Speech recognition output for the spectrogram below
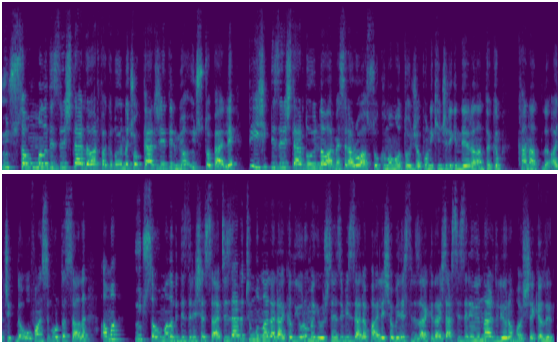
3 savunmalı dizilişler de var fakat oyunda çok tercih edilmiyor. 3 stoperli değişik dizilişler de oyunda var. Mesela Roasso Kumamoto, Japon 2. liginde yer alan takım kanatlı, açıklı, ofansif orta sahalı ama 3 savunmalı bir dizilişe sahip. Sizler de tüm bunlarla alakalı yorum ve görüşlerinizi bizlerle paylaşabilirsiniz arkadaşlar. Sizlere oyunlar diliyorum. Hoşçakalın.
